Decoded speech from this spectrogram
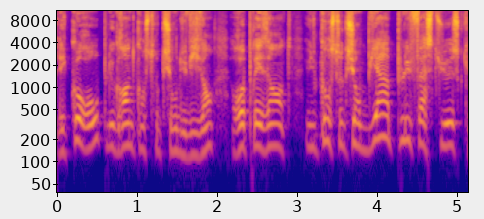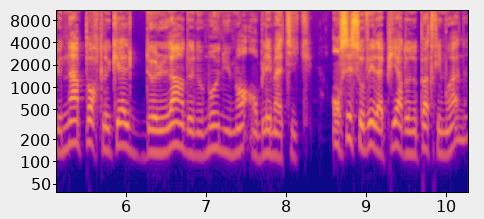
les coraux, plus grandes constructions du vivant, représentent une construction bien plus fastueuse que n'importe lequel de l'un de nos monuments emblématiques. On sait sauver la pierre de nos patrimoines,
